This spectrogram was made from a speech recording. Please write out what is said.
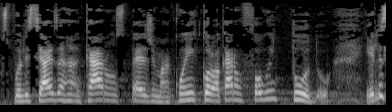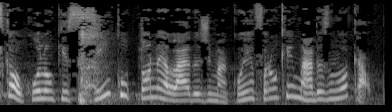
Os policiais arrancaram os pés de maconha colocaram fogo em tudo. Eles calculam que 5 toneladas de maconha foram queimadas no local.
